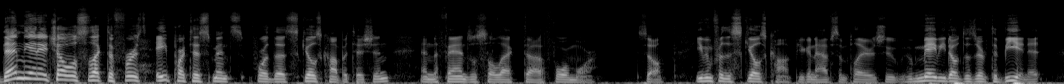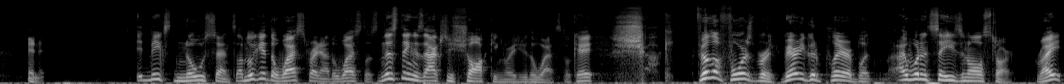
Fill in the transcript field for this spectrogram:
Then the NHL will select the first eight participants for the skills competition, and the fans will select uh, four more. So even for the skills comp, you're going to have some players who, who maybe don't deserve to be in it, in it. it makes no sense. I'm looking at the West right now, the West list, and this thing is actually shocking right here. The West, okay? Shocking. Filip Forsberg, very good player, but I wouldn't say he's an all star, right?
